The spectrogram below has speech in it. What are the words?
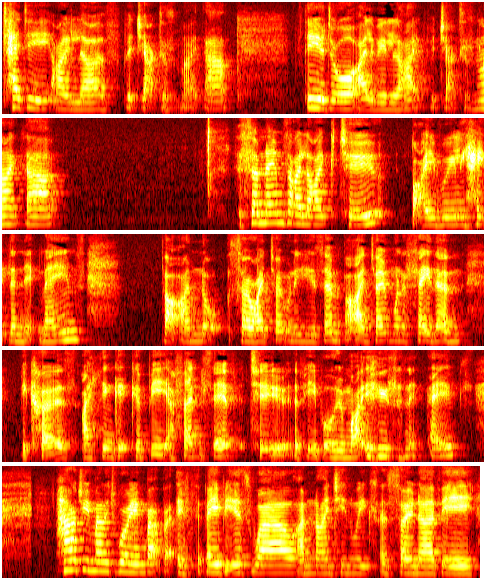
Teddy I love but Jack doesn't like that. Theodore I really like but Jack doesn't like that. There's some names I like too but I really hate the nicknames but I'm not so I don't want to use them but I don't want to say them because I think it could be offensive to the people who might use the nicknames. How do you manage worrying about if the baby is well? I'm 19 weeks and so nervy.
